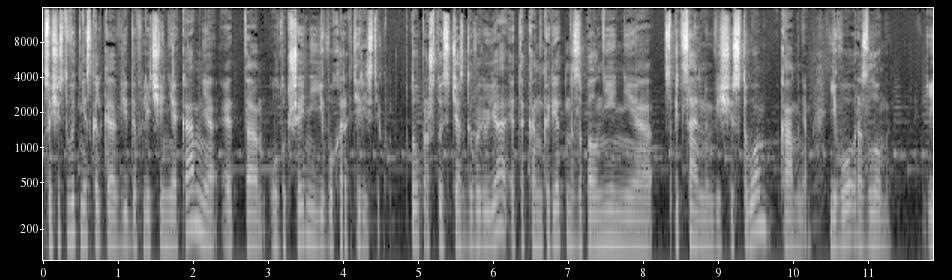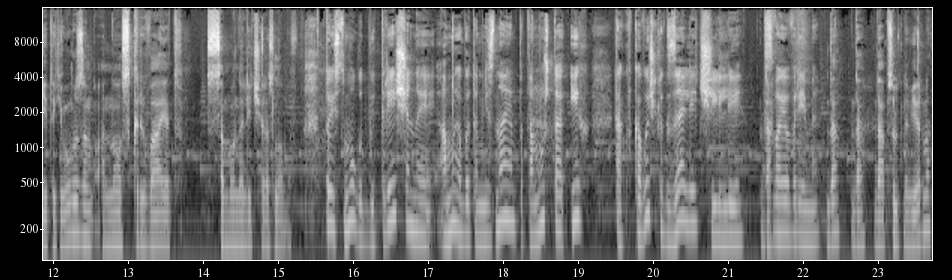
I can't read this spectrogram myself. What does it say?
Существует несколько видов лечения камня. Это улучшение его характеристик. То, про что сейчас говорю я, это конкретно заполнение специальным веществом камня, его разломы. И таким образом оно скрывает само наличие разломов. То есть могут быть трещины, а мы об этом не знаем, потому что их, так в кавычках, залечили да. в свое время. Да, да, да, абсолютно верно.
